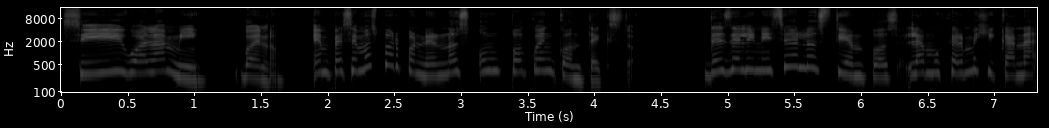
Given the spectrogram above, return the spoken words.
Sí, igual a mí. Bueno, empecemos por ponernos un poco en contexto. Desde el inicio de los tiempos, la mujer mexicana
